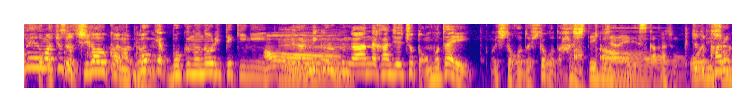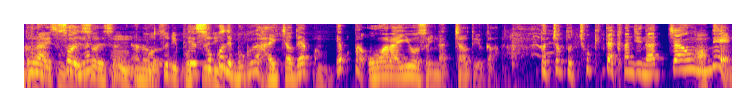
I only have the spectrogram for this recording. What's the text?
弁はちょっと違うかなって感じ僕いや僕のノリ的に。だから、みくるくんがあんな感じでちょっと重たい一言一言発していくじゃないですか。あオーディションちょっと軽くないですもんねそうです、そうです。うんあの、で、そこで僕が入っちゃうと、やっぱ、やっぱお笑い要素になっちゃうというか、やっぱちょっとちょけた感じになっちゃうんで、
